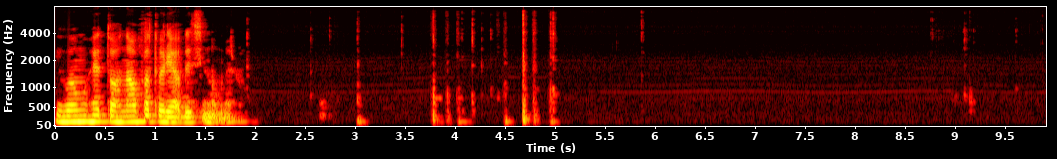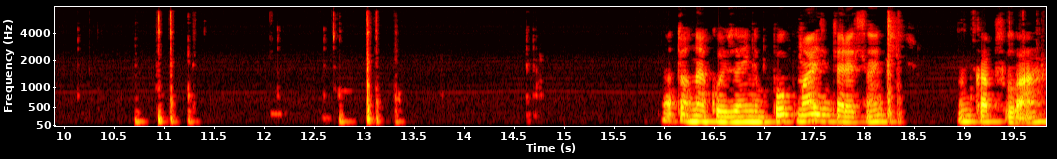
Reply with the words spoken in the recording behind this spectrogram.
E vamos retornar o fatorial desse número. Para tornar a coisa ainda um pouco mais interessante, vamos capsular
